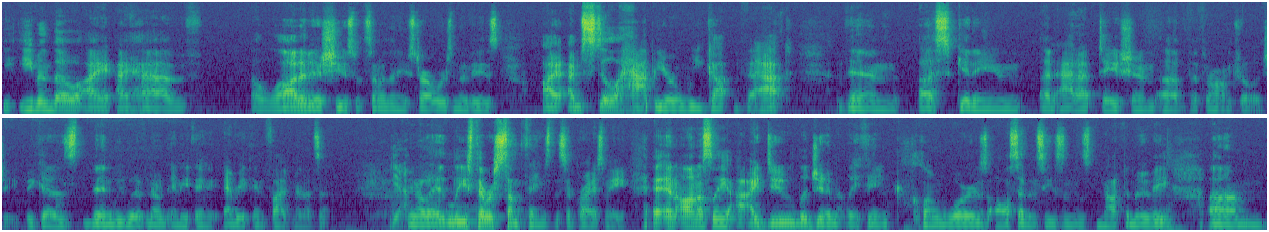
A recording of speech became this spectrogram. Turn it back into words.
even though i i have a lot of issues with some of the new star wars movies I, i'm still happier we got that than us getting an adaptation of the Thrawn trilogy because then we would have known anything, everything five minutes in. Yeah. You know, at least there were some things that surprised me. And, and honestly, I do legitimately think Clone Wars, all seven seasons, not the movie, um,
